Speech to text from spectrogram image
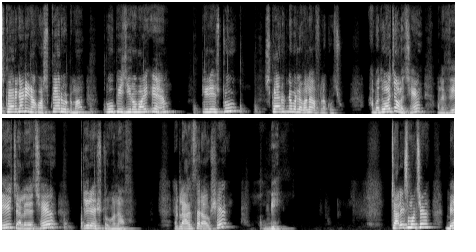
Square કાઢી નાખો, સ્ક્વેર રૂટમાં two P zero by M T raise two square રૂટને બદલે વન હાફ લખું છું. આ બધું અચળ છે એટલે વી ચાલે છે T raise two one half. એટલે આન્સર આવશે બી ચાલીસમાં છે, બે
